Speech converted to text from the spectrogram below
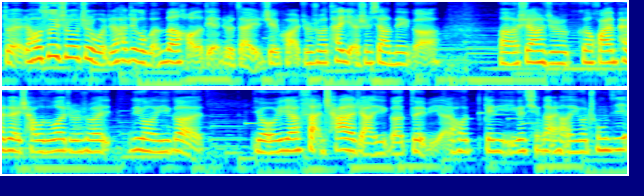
对，然后所以说就是我觉得他这个文本好的点就是在于这块，就是说他也是像那个，呃，实际上就是跟花园派对差不多，就是说利用一个。有一点反差的这样一个对比，然后给你一个情感上的一个冲击，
